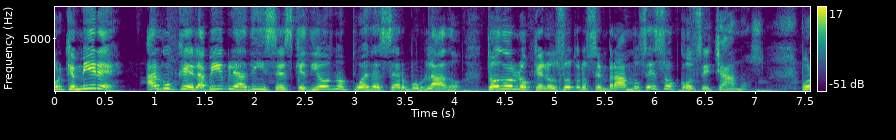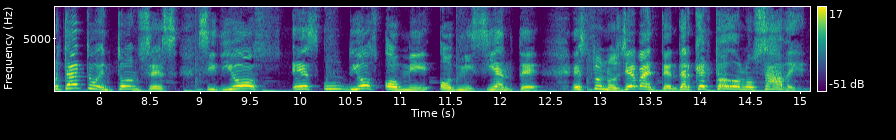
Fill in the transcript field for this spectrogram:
Porque mire, algo que la Biblia dice es que Dios no puede ser burlado. Todo lo que nosotros sembramos, eso cosechamos. Por tanto, entonces, si Dios es un Dios omnisciente, esto nos lleva a entender que Él todo lo sabe.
